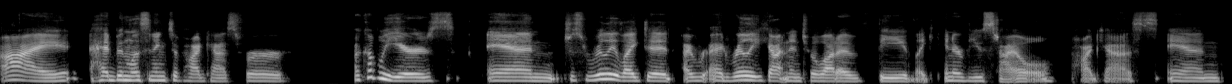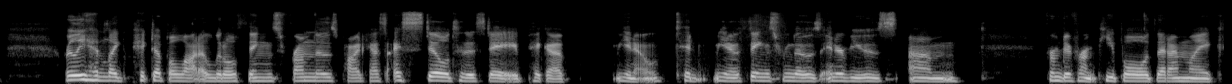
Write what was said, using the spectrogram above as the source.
I had been listening to podcasts for a couple years and just really liked it. I had really gotten into a lot of the like interview style podcasts and really had like picked up a lot of little things from those podcasts. I still to this day pick up, you know, tid, you know, things from those interviews um from different people that I'm like,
